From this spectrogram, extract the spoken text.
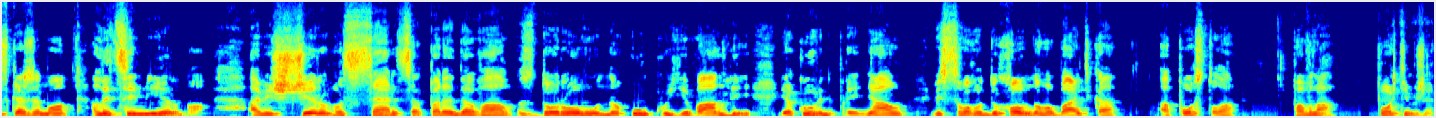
скажімо, лицемірно, а від щирого серця передавав здорову науку Євангелії, яку він прийняв від свого духовного батька апостола Павла. Потім вже.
